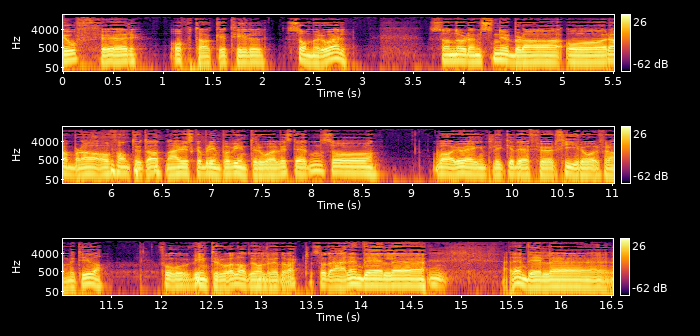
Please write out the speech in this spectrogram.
jo, før opptaket til sommer-OL. Så når de snubla og ramla og fant ut at nei, vi skal bli med på vinter-OL isteden, så var jo egentlig ikke det før fire år fram i tid, da. For vinter-OL hadde jo allerede vært. Så det er en del mm. Det er en del eh,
